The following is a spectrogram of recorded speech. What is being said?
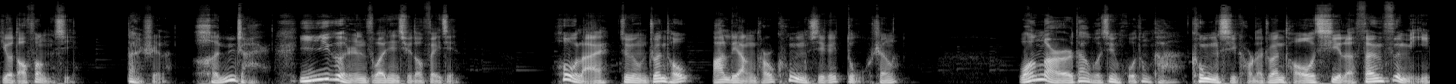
有道缝隙，但是呢很窄，一个人钻进去都费劲。后来就用砖头把两头空隙给堵上了。王二带我进胡同看，空隙口的砖头砌了三四米，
